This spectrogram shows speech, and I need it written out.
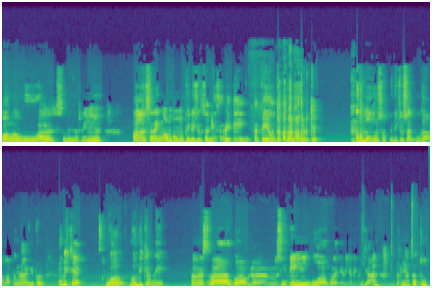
Kalau gua sebenarnya eh, sering ngomong mau pindah jurusan ya sering, tapi ya untuk bener-bener kayak gue mau ngurus apa pindah jurusan enggak nggak pernah gitu. Tapi kayak gue gue mikir nih eh, setelah gue udah lulus ini, gue mulai nyari-nyari kerjaan, ternyata tuh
